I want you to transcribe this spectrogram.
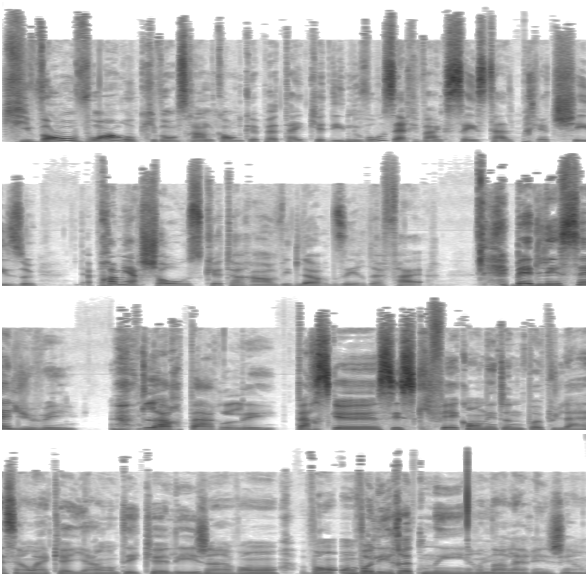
qui vont voir ou qui vont se rendre compte que peut-être qu'il y a des nouveaux arrivants qui s'installent près de chez eux? La première chose que tu aurais envie de leur dire de faire? Ben, de les saluer, de leur parler, parce que c'est ce qui fait qu'on est une population accueillante et que les gens vont, vont on va les retenir Oui. dans la région.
